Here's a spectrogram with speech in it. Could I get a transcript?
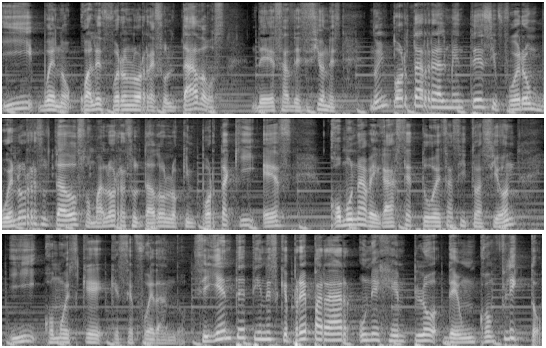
y bueno, cuáles fueron los resultados de esas decisiones. No importa realmente si fueron buenos resultados o malos resultados, lo que importa aquí es cómo navegaste tú esa situación y cómo es que, que se fue dando. Siguiente, tienes que preparar un ejemplo de un conflicto.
